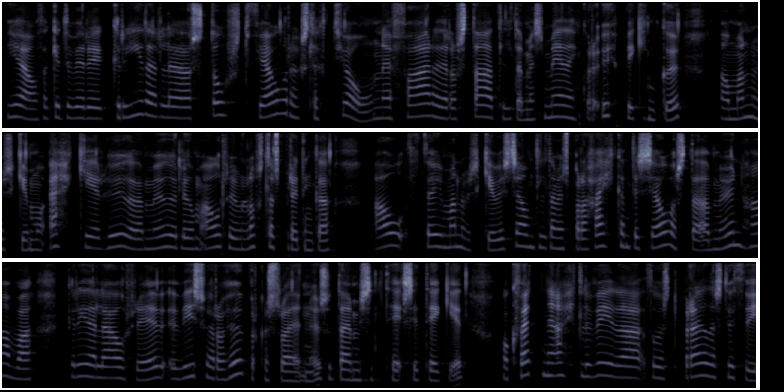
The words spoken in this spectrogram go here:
Já, það getur verið gríðarlega stórt fjárhagslegt tjón ef farið er á stað til dæmis með einhverja uppbyggingu á mannvirkjum og ekki er hugað að mögulegum áhrifum lofslagsbreytinga á þau mannvirki. Við sjáum til dæmis bara hækkandi sjávarsta að mun hafa gríðarlega áhrif vísverð á höfuborgarsvæðinu, svo dæmis sem te sé tekið og hvernig ætlum við að, þú veist, bregðast við því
